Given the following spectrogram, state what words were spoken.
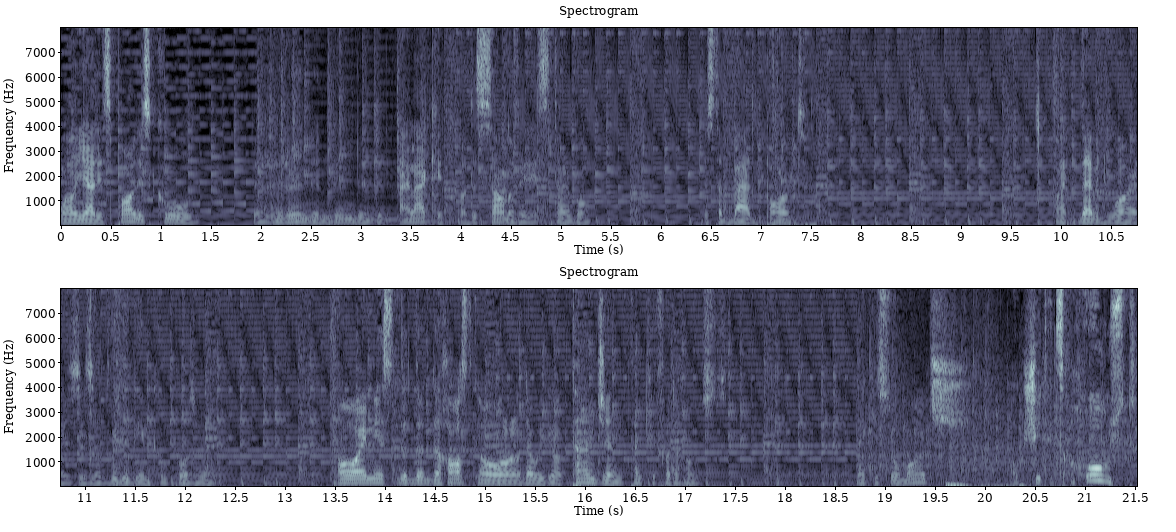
well, yeah, this part is cool. I like it, but the sound of it is terrible. Just a bad part. Like David Wise is a video game composer. Oh, I missed the, the, the host. Oh, there we go. Tangent, thank you for the host. Thank you so much. Oh shit, it's a host!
